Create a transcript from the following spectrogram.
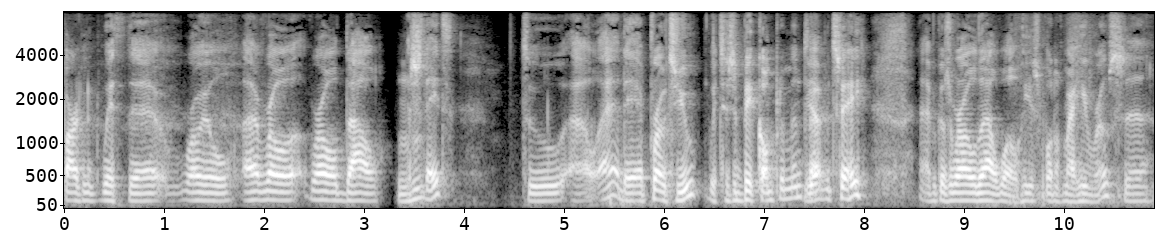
partnered with the Royal uh, Royal, Roald Dahl mm-hmm. estate to uh, they approach you, which is a big compliment, yep. I would say, uh, because Roald Dahl, well, he's one of my heroes. Uh,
